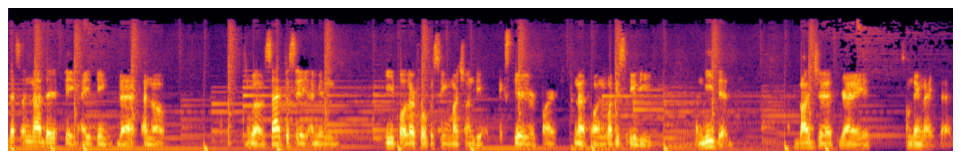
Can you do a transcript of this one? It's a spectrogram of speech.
that's another thing I think that, ano, well, sad to say, I mean, people are focusing much on the exterior part, not on what is really needed. Budget, right? Something like that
